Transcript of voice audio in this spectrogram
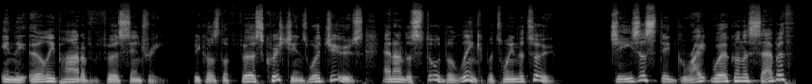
in the early part of the first century because the first Christians were Jews and understood the link between the two. Jesus did great work on the Sabbath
